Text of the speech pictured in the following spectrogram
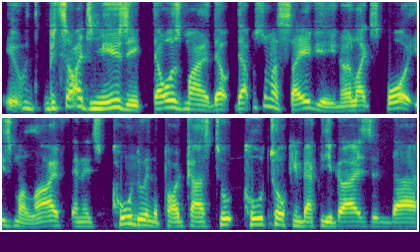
it, besides music, that was my that, that was my savior. You know, like sport is my life, and it's cool doing the podcast. Too, cool talking back with you guys, and uh,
